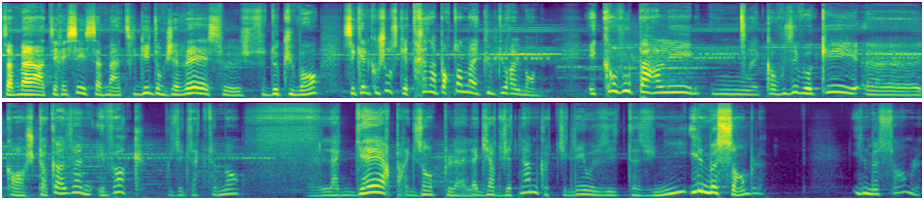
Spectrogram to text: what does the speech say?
ça m'a intéressé, ça m'a intrigué, donc j'avais ce, ce document. C'est quelque chose qui est très important dans la culture allemande. Et quand vous parlez, hum, quand vous évoquez, euh, quand Stockhausen évoque plus exactement la guerre, par exemple, la, guerre du Vietnam, quand il est aux États-Unis, il me semble, il me semble,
